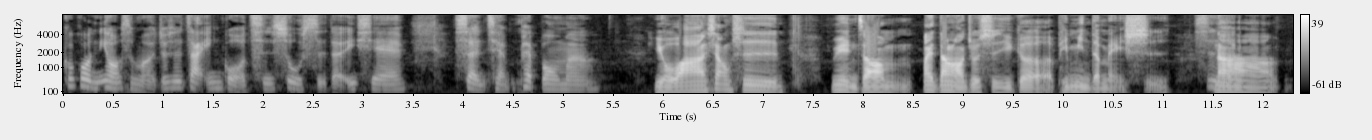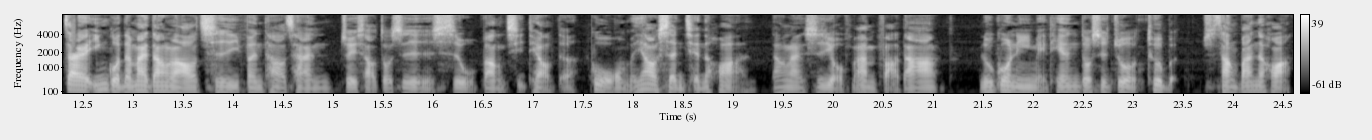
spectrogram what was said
，Coco，你有什么就是在英国吃素食的一些省钱 pebble 吗？有啊，像是因为你知道麦当劳就是一个平民的美食。那在英国的麦当劳吃一份套餐最少都是四五磅起跳的。如果我们要省钱的话，当然是有办法的。如果你每天都是做 Tube 上班的话，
